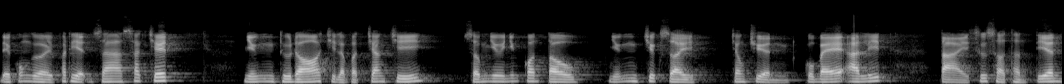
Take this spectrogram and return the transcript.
để có người phát hiện ra xác chết. Những thứ đó chỉ là vật trang trí, giống như những con tàu, những chiếc giày trong chuyện cô bé Alice tại xứ sở thần tiên.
